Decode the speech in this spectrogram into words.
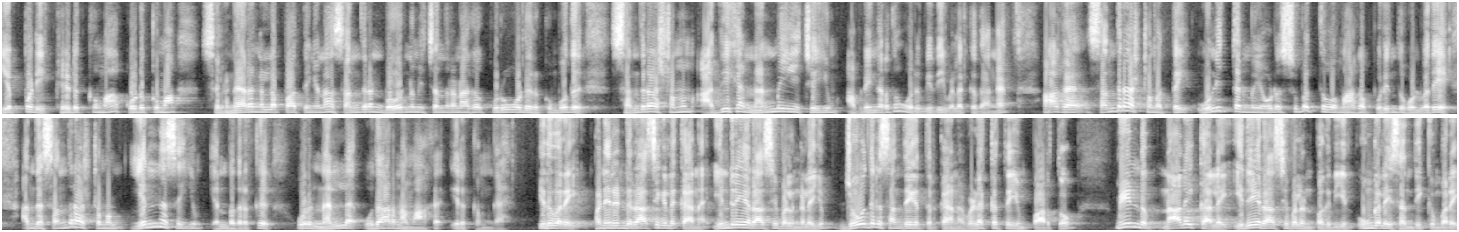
எப்படி கெடுக்குமா கொடுக்குமா? சில நேரங்களில் பார்த்தீங்கன்னா சந்திரன் பௌர்ணமி சந்திரனாக குருவோடு இருக்கும்போது சந்திராசிரமம் அதிக நன்மையை செய்யும் அப்படிங்கிறதும் ஒரு விதி விலக்கு தாங்க ஆக சந்திராஷ்டிரமத்தை ஒளித்தன்மையோடு சுபத்துவமாக புரிந்து கொள்வதே அந்த சந்திராஷ்டிரமம் என்ன செய்யும் என்பதற்கு ஒரு நல்ல உதாரணமாக இருக்குங்க. இதுவரை பனிரெண்டு ராசிகளுக்கான இன்றைய ராசி பலன்களையும் ஜோதிட சந்தேகத்திற்கான விளக்கத்தையும் பார்த்தோம். மீண்டும் நாளை காலை இதே ராசிபலன் பகுதியில் உங்களை சந்திக்கும் வரை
